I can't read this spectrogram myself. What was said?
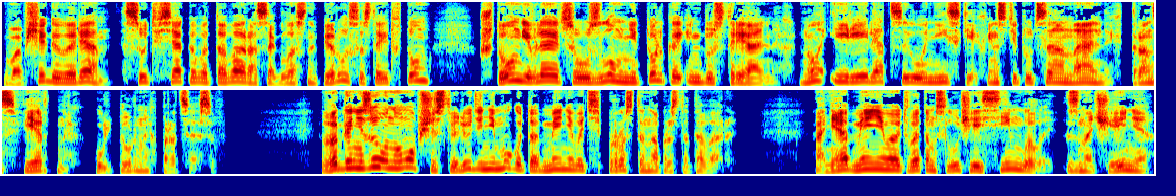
Вообще говоря, суть всякого товара, согласно Перу, состоит в том, что он является узлом не только индустриальных, но и реляционистских, институциональных, трансфертных, культурных процессов. В организованном обществе люди не могут обменивать просто-напросто товары. Они обменивают в этом случае символы, значения,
